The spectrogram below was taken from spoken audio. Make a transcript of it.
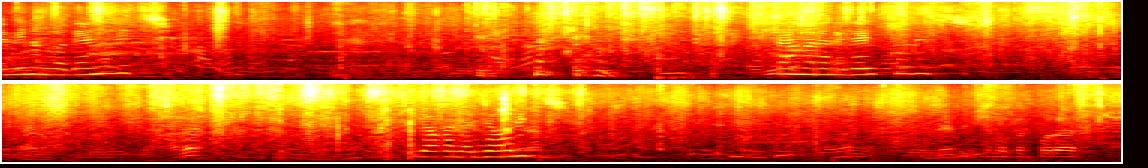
Emina Mladenović, Tamara Nedeljković, Jovana Đorić, Ne ćemo kad porastu.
